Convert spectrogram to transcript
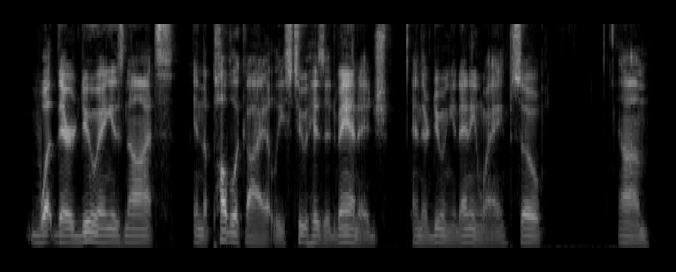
what they're doing is not in the public eye, at least to his advantage, and they're doing it anyway. So. Um,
